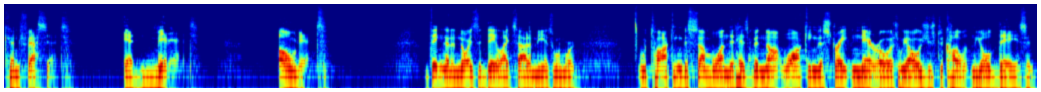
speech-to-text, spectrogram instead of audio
confess it, admit it, own it. The thing that annoys the daylights out of me is when we're we're talking to someone that has been not walking the straight and narrow, as we always used to call it in the old days, and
